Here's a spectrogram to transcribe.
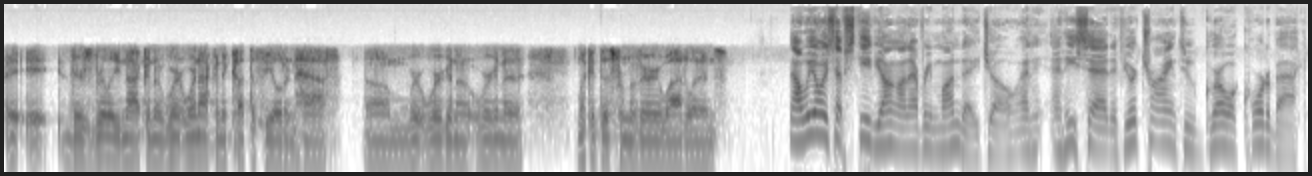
it, it, there's really not going to we're, we're not going to cut the field in half. Um, we're we're gonna we're gonna look at this from a very wide lens. Now we always have Steve Young on every Monday, Joe, and and he said if you're trying to grow a quarterback,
